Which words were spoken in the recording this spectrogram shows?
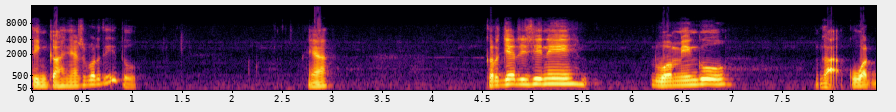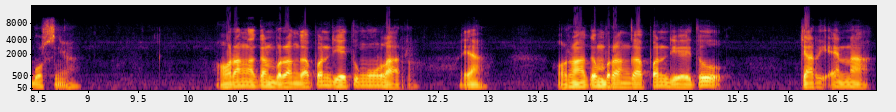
tingkahnya seperti itu. Ya. Kerja di sini dua minggu nggak kuat bosnya. Orang akan beranggapan dia itu ngular. Ya. Orang akan beranggapan dia itu cari enak.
